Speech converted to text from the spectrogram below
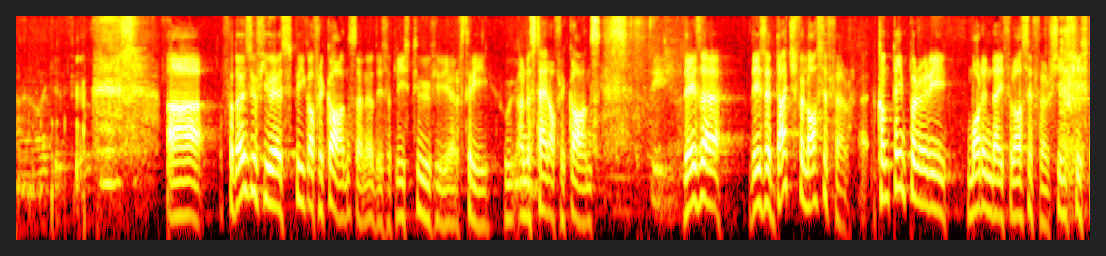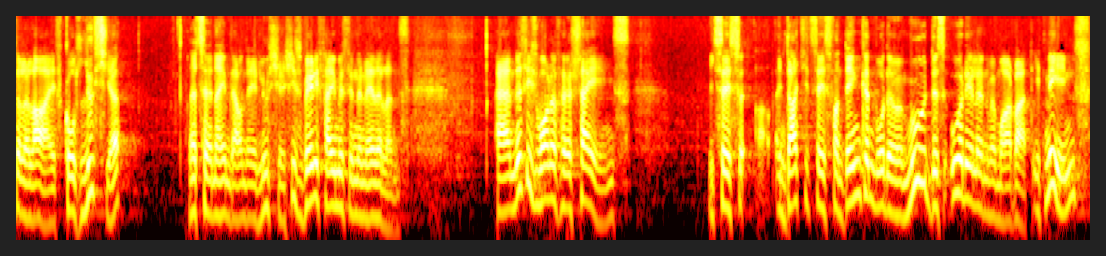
I like uh, for those of you who speak Afrikaans, I know there's at least two of you here, three, who understand Afrikaans. There's a, there's a Dutch philosopher, a contemporary modern day philosopher, she's, she's still alive, called Lucia. That's her name down there, Lucia. She's very famous in the Netherlands. And this is one of her sayings. It says, uh, in Dutch it says, van denken worden we moe, dus oordelen we maar wat. It means,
